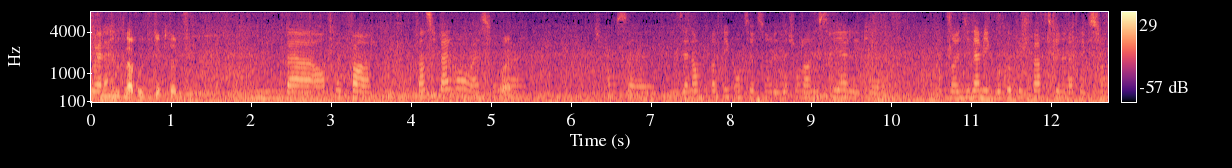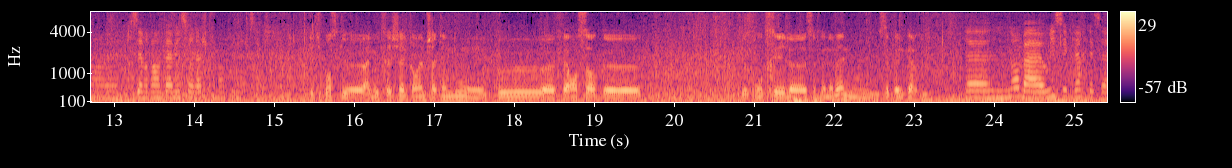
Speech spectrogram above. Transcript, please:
Voilà. de la faute du capital ici. Bah, entre, enfin, principalement, ouais, sur, Ouais. euh, je pense, euh, les énormes profits qu'on tire sur les échanges industriels et qu'ils ont une dynamique beaucoup plus forte qu'une réflexion euh, qu'ils aimeraient entamer sur le réchauffement climatique. Et tu penses qu'à notre échelle, quand même, chacun de nous, on peut faire en sorte de de contrer le- ce phénomène ou c'est peine perdue? Euh, non, bah oui, c'est clair que ça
